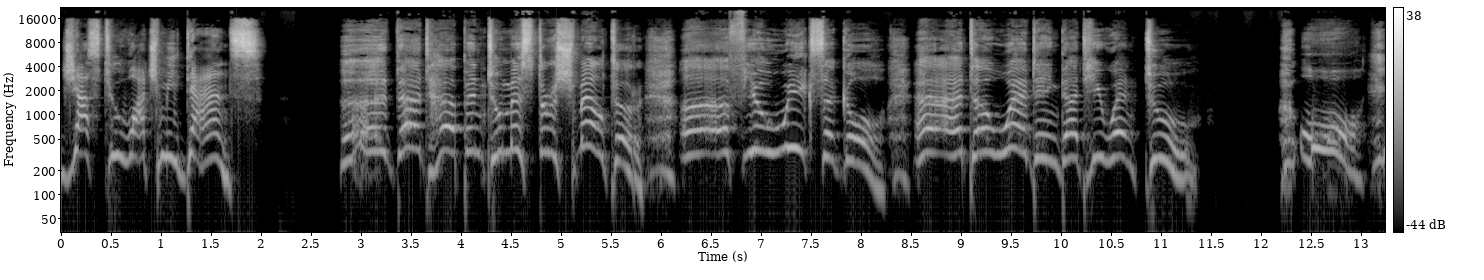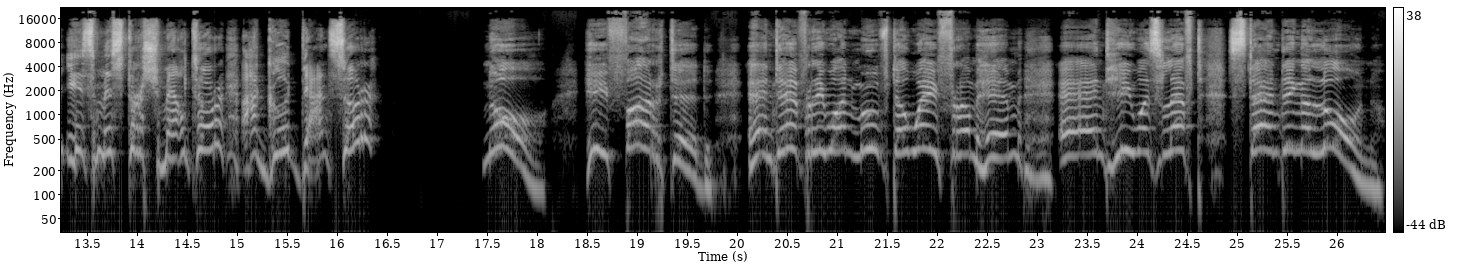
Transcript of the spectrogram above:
just to watch me dance. Uh, that happened to Mr. Schmelter uh, a few weeks ago at a wedding that he went to. Oh, is Mr. Schmelter a good dancer? No, he farted, and everyone moved away from him, and he was left standing alone.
